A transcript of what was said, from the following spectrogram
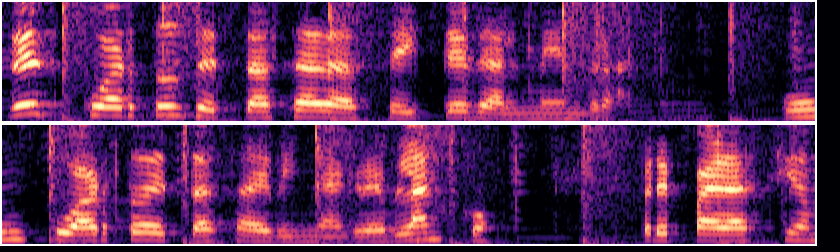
3 cuartos de taza de aceite de almendras. Un cuarto de taza de vinagre blanco. Preparación.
